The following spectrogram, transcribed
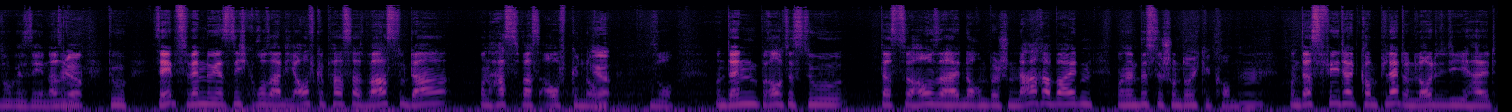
So gesehen. Also Ja. du, du, selbst wenn du jetzt nicht großartig aufgepasst hast, warst du da und hast was aufgenommen. Ja. So. Und dann brauchtest du das zu Hause halt noch ein bisschen nacharbeiten und dann bist du schon durchgekommen. Mhm. Und das fehlt halt komplett. Und Leute, die halt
